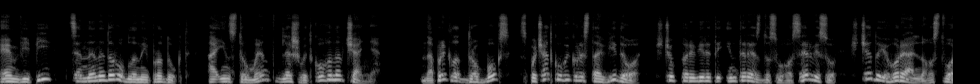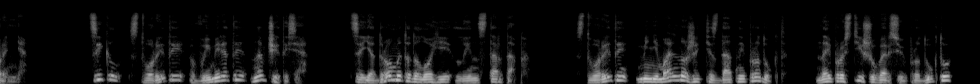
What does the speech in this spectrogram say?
MVP – це не недороблений продукт, а інструмент для швидкого навчання. Наприклад, Dropbox спочатку використав відео, щоб перевірити інтерес до свого сервісу ще до його реального створення. Цикл створити, виміряти, навчитися. Це ядро методології Lean Startup. Створити мінімально життєздатний продукт, найпростішу версію продукту,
